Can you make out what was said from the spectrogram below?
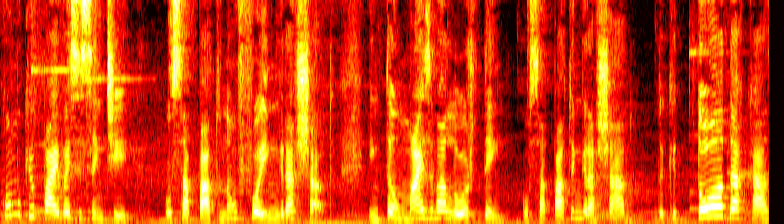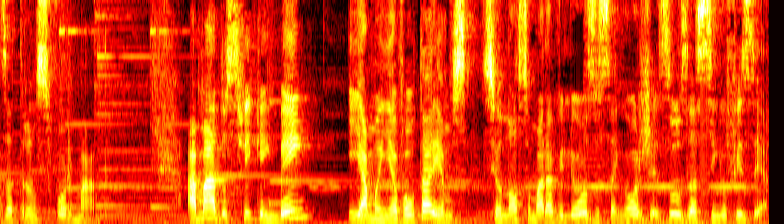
Como que o pai vai se sentir? O sapato não foi engraxado. Então, mais valor tem o sapato engraxado do que toda a casa transformada. Amados, fiquem bem e amanhã voltaremos, se o nosso maravilhoso Senhor Jesus assim o fizer.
